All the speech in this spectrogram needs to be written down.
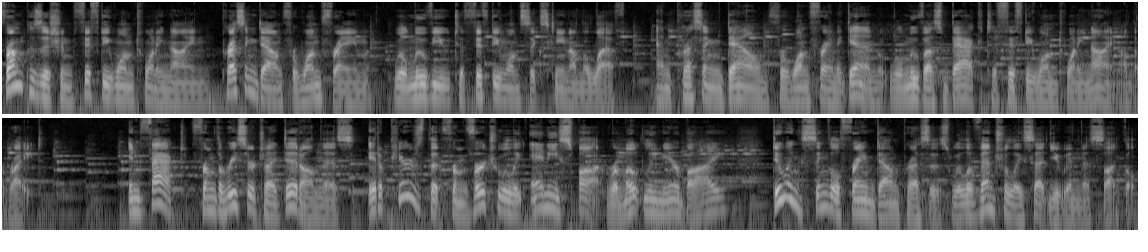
From position 5129, pressing down for one frame will move you to 5116 on the left, and pressing down for one frame again will move us back to 5129 on the right. In fact, from the research I did on this, it appears that from virtually any spot remotely nearby, doing single frame down presses will eventually set you in this cycle.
